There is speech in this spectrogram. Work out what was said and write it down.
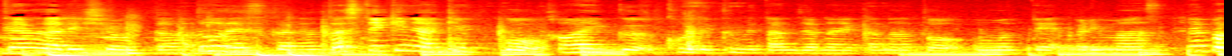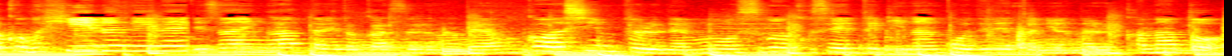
いかがでしょうか？どうですかね？私的には結構可愛くコーデ組めたんじゃないかなと思っております。やっぱこのヒールにねデザインがあったりとかするので他はシンプルでもすごい個性的なコーディネートにはなるかなと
